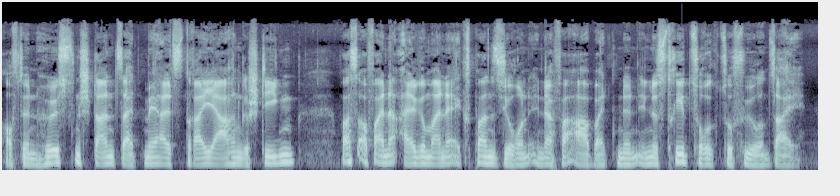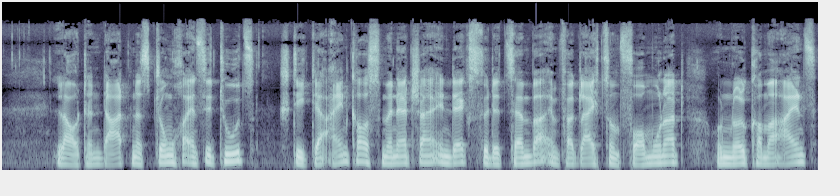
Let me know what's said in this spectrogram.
auf den höchsten Stand seit mehr als drei Jahren gestiegen, was auf eine allgemeine Expansion in der verarbeitenden Industrie zurückzuführen sei. Laut den Daten des Zhonghua-Instituts stieg der Einkaufsmanager-Index für Dezember im Vergleich zum Vormonat um 0,1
